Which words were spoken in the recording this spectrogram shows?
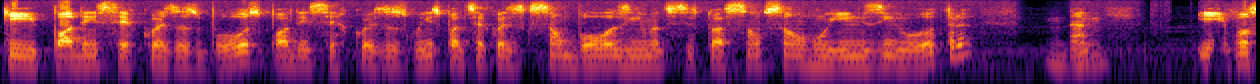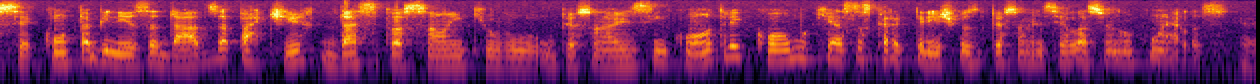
que podem ser coisas boas, podem ser coisas ruins, podem ser coisas que são boas em uma situação, são ruins em outra, né? uhum. né? E você contabiliza dados a partir da situação em que o, o, personagem se encontra e como que essas características do personagem se relacionam com elas. É.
